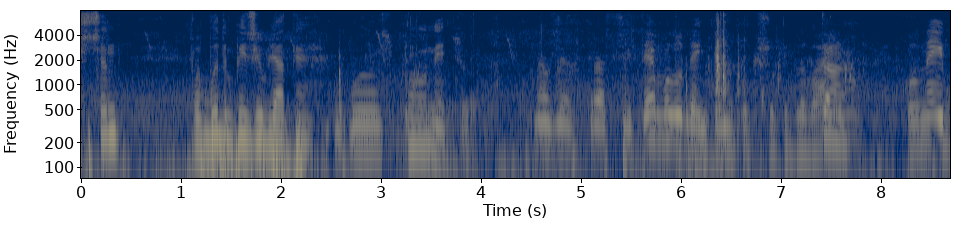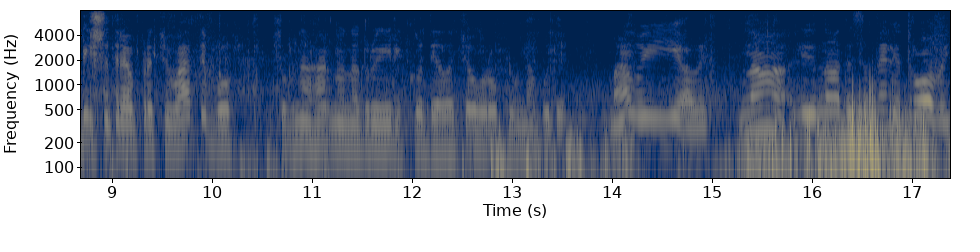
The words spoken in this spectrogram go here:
розчин. Будемо підживляти е, полуницю. Вона вже якраз цвіте, молоденька, ми поки що підливаємо. Так. Коло неї більше треба працювати, бо щоб вона гарно на другий рік ходила. Цього року вона буде мало її, але На, на 10-літровий.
